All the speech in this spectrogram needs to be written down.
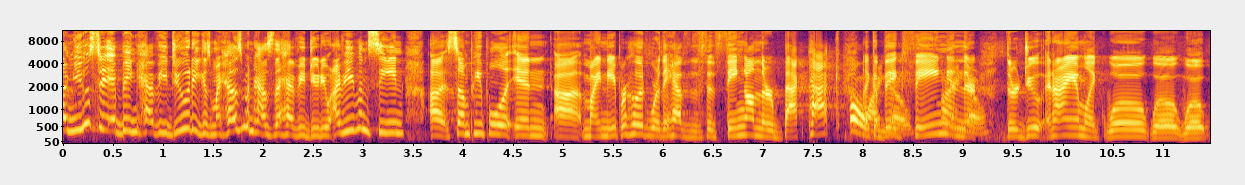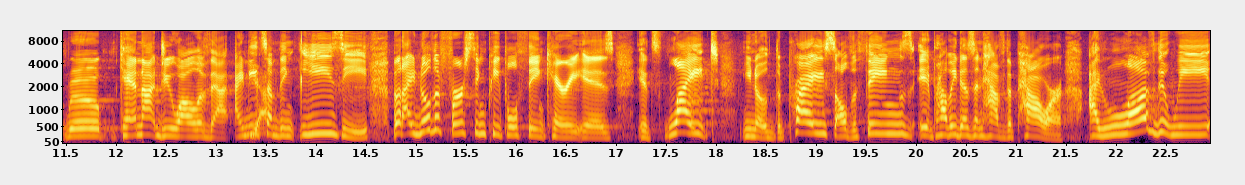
I'm used to it being heavy duty because my husband has the heavy duty. I've even seen uh, some people in uh, my neighborhood where they have the, thing on their backpack, oh, like a I big know. thing, I and they're, know. they're do, and I am like, whoa, whoa, whoa, whoa, cannot do all of that. I need Yeah. something easy, but I know the first thing people think, Carrie, is it's light, you know, the price, all the things, it probably doesn't have the power. I love that we,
